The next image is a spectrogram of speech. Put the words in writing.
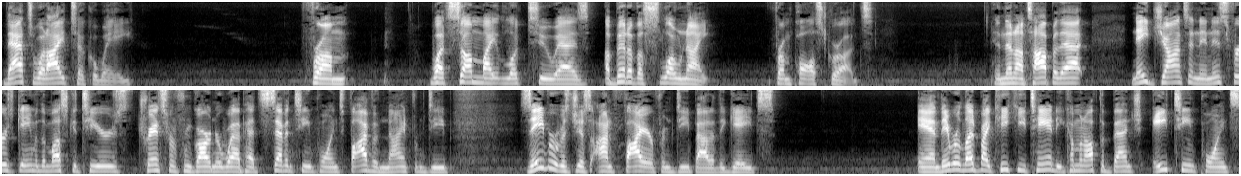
That's what I took away from what some might look to as a bit of a slow night from Paul Scruggs. And then on top of that, Nate Johnson in his first game of the Musketeers, transferred from Gardner Webb, had 17 points, 5 of 9 from deep. Xavier was just on fire from deep out of the gates. And they were led by KyKy Tandy coming off the bench, 18 points,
